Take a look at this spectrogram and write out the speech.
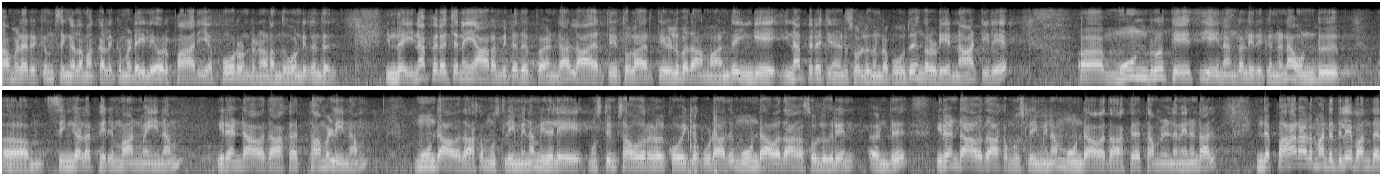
தமிழருக்கும் சிங்கள மக்களுக்கும் இடையிலே ஒரு பாரிய போர் ஒன்று நடந்து கொண்டிருந்தது. இந்த இனப்பிரச்சனை ஆரம்பித்தது எப்போ என்றால் ஆயிரத்தி தொள்ளாயிரத்தி எழுபதாம் ஆண்டு இங்கே இனப்பிரச்சனை என்று சொல்லுகின்ற போது எங்களுடைய நாட்டிலே மூன்று தேசிய இனங்கள் இருக்கின்றன. ஒன்று சிங்கள பெரும்பான்மை இனம் இரண்டாவதாக தமிழ் இனம் மூன்றாவதாக முஸ்லீம் இனம். இதிலே முஸ்லிம் சகோதரர்கள் கோவிக்கக்கூடாது மூன்றாவதாக சொல்லுகிறேன் என்று. இரண்டாவதாக முஸ்லீம் இனம் மூன்றாவதாக தமிழ் இனம். ஏனென்றால் இந்த பாராளுமன்றத்திலே வந்த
